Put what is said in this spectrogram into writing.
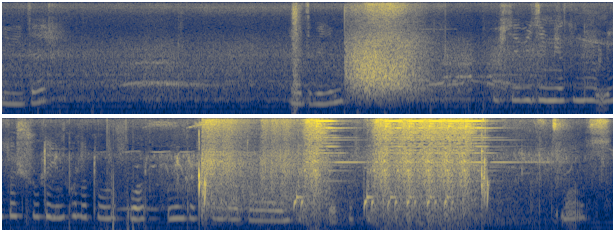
Lider. Nerede benim? İşte bizim yakınlarımızda şurada imparatorluk var. Maalesef.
